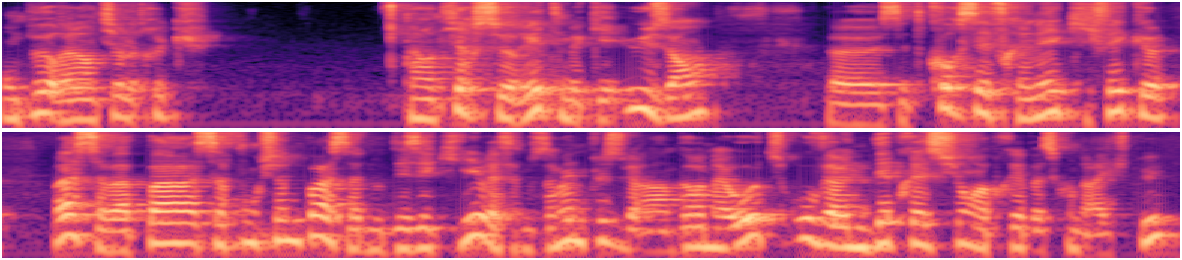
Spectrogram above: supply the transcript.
on peut ralentir le truc. Ralentir ce rythme qui est usant, euh, cette course effrénée qui fait que ça va pas, ça fonctionne pas, ça nous déséquilibre et ça nous amène plus vers un burn-out ou vers une dépression après parce qu'on n'arrive plus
